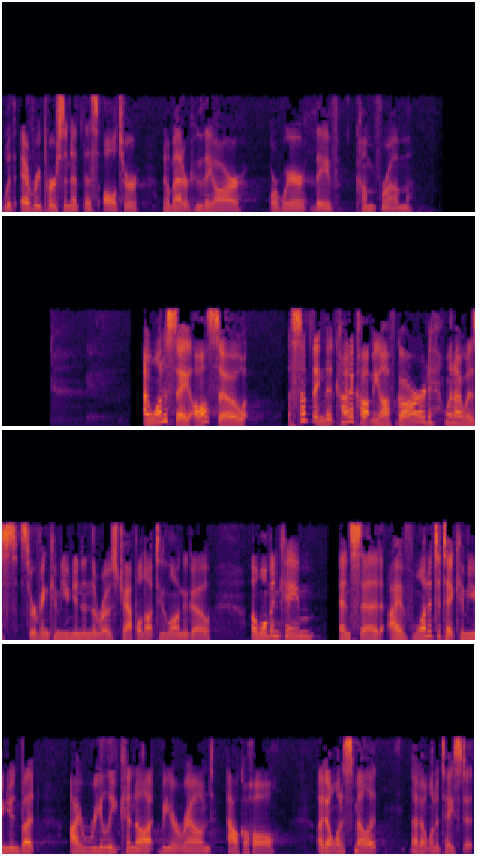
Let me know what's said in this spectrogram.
with every person at this altar, no matter who they are or where they've come from. I want to say also, something that kind of caught me off guard when I was serving communion in the Rose Chapel not too long ago. A woman came and said, I've wanted to take communion, but I really cannot be around alcohol. I don't want to smell it. I don't want to taste it.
